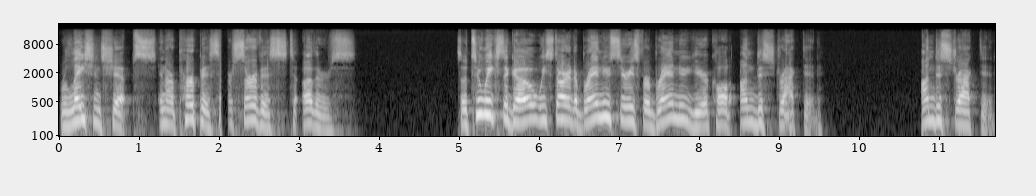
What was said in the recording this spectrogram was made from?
relationships, and our purpose, our service to others. So, two weeks ago, we started a brand new series for a brand new year called Undistracted undistracted.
